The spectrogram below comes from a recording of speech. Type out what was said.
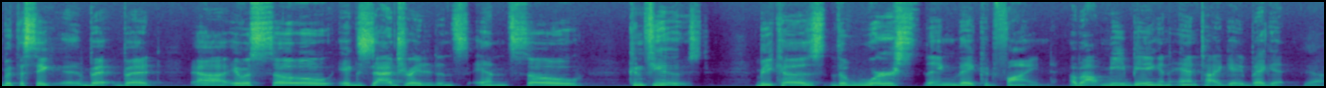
but the sec- but but uh, it was so exaggerated and and so confused because the worst thing they could find about me being an anti-gay bigot Yeah.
